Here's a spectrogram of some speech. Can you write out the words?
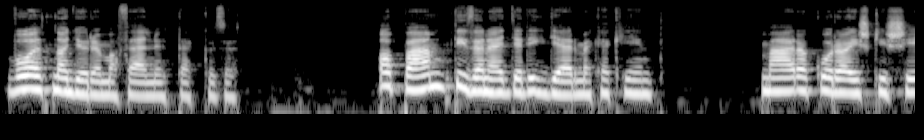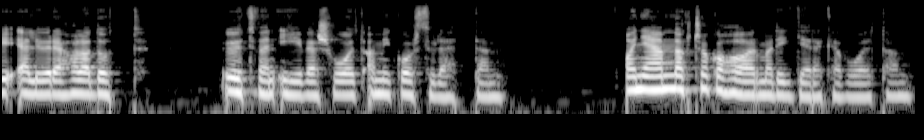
Volt nagy öröm a felnőttek között. Apám tizenegyedik gyermekeként. Már a kora is kisé előre haladott. Ötven éves volt, amikor születtem. Anyámnak csak a harmadik gyereke voltam.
